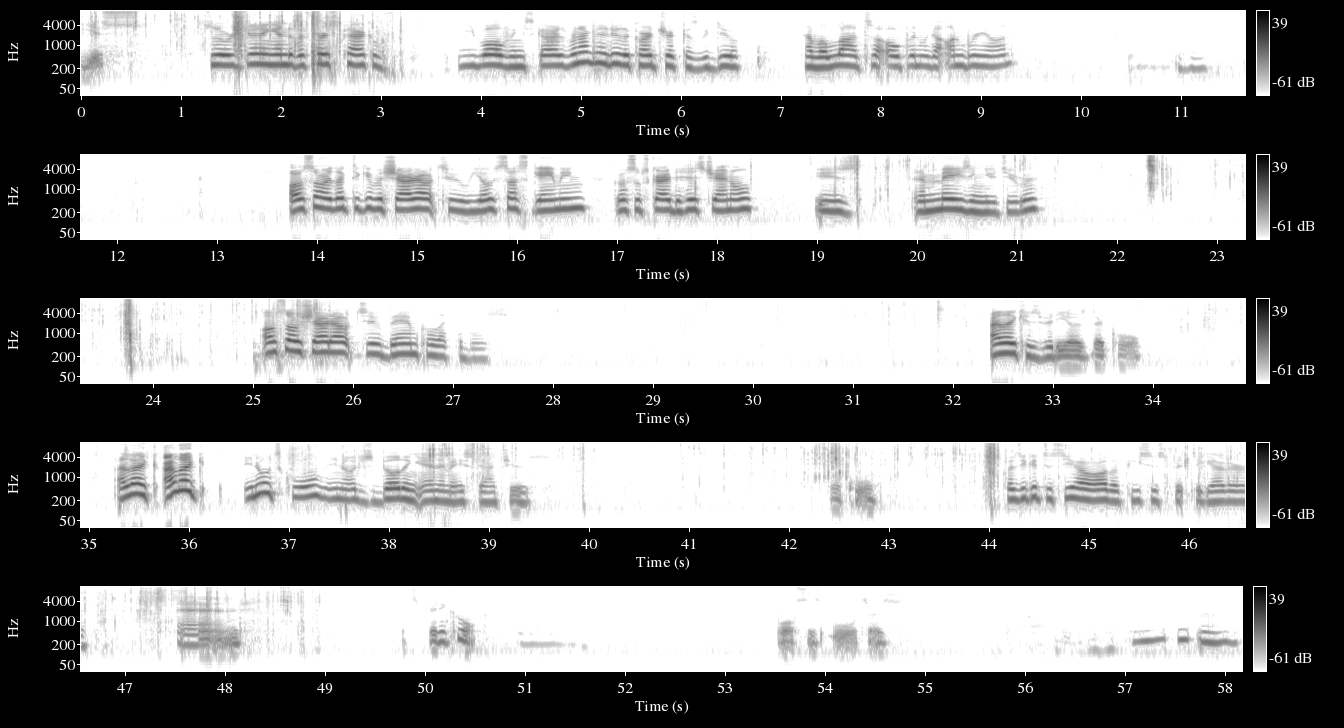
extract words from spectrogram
Yes. So we're getting into the first pack of evolving skies. We're not going to do the card trick because we do have a lot to open. We got Umbreon. Mhm. Also, I'd like to give a shout out to Yosus Gaming. Go subscribe to his channel. He's an amazing YouTuber. Also, shout out to Bam Collectibles. I like his videos. They're cool. I like I like you know what's cool? You know, just building anime statues. So cool. Cuz you get to see how all the pieces fit together and pretty cool. Bosses altars. Mm-mm-mm.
